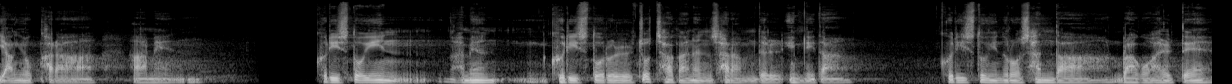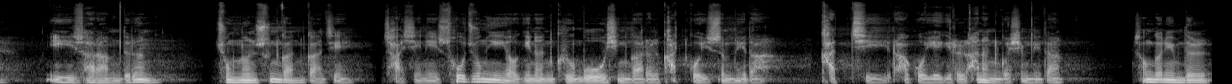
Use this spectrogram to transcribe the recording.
양육하라 아멘. 그리스도인 하면 그리스도를 쫓아가는 사람들입니다. 그리스도인으로 산다라고 할 때 이 사람들은 죽는 순간까지 자신이 소중히 여기는 그 무엇인가를 갖고 있습니다. 가치라고 얘기를 하는 것입니다. 성도님들,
